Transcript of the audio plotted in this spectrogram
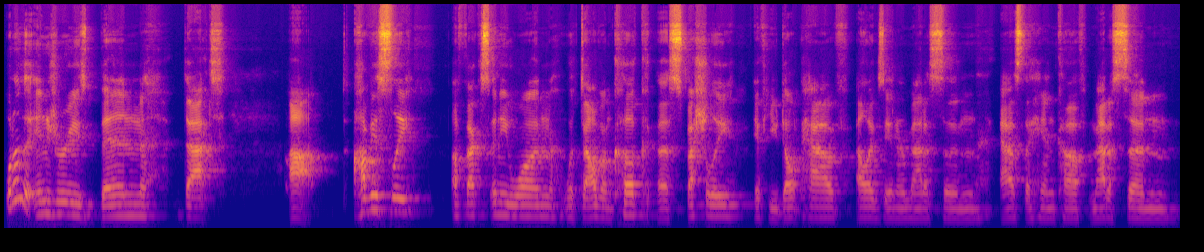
One of the injuries been that uh, obviously affects anyone with Dalvin Cook, especially if you don't have Alexander Mattison as the handcuff. Mattison,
